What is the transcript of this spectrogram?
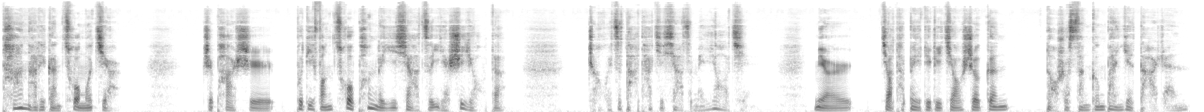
他哪里敢错摸姐儿？只怕是不提防错碰了一下子也是有的。这回子打他几下子没要紧，明儿叫他背地里嚼舌根，到时候三更半夜打人。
